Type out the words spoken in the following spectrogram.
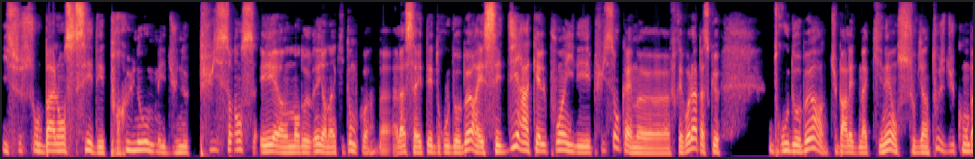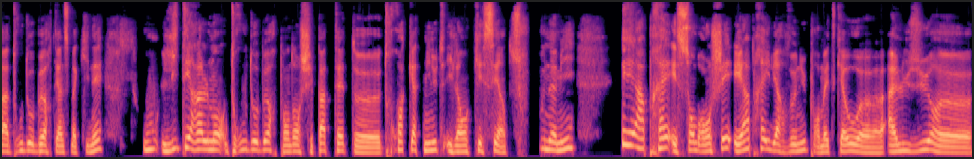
Ils se sont balancés des pruneaux, mais d'une puissance. Et à un moment donné, il y en a un qui tombe, quoi. Bah, là, ça a été Drew Dober, et c'est dire à quel point il est puissant quand même, euh, Frévola, parce que Drew Dober, tu parlais de McKinney, on se souvient tous du combat Drew Dober, Terence McKinney où littéralement Drew Dober pendant je sais pas peut-être euh, 3-4 minutes il a encaissé un tsunami. Et après est sans brancher et après il est revenu pour mettre KO euh, à l'usure euh,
